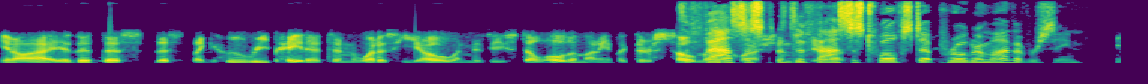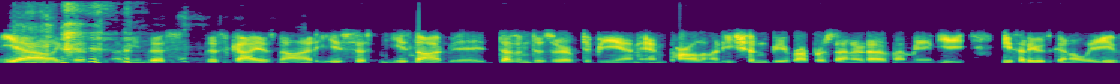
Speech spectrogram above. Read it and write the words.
you know, I, this this like who repaid it and what does he owe and does he still owe the money? Like, there's so the many fastest, questions. it's the here. fastest twelve step program I've ever seen. Yeah, like this. I mean, this this guy is not. He's just. He's not. It doesn't deserve to be in in Parliament. He shouldn't be a representative. I mean, he he said he was going to leave.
